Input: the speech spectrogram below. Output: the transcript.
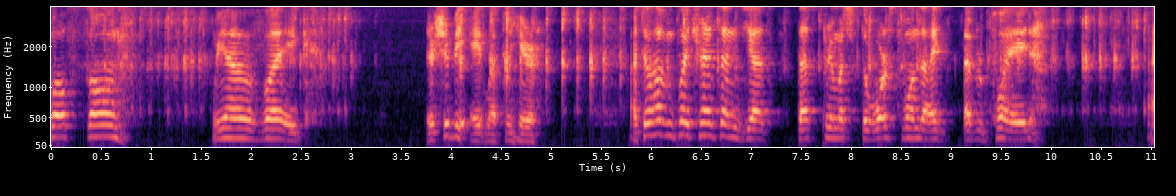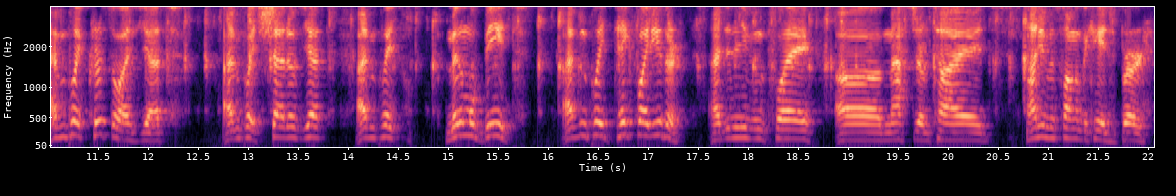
12th song. We have like. There should be 8 left in here. I still haven't played Transcendence yet. That's pretty much the worst one that I ever played. I haven't played Crystallize yet. I haven't played Shadows yet. I haven't played Minimal Beat. I haven't played Take Flight either. I didn't even play uh, Master of Tides. Not even Song of the Caged Bird.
